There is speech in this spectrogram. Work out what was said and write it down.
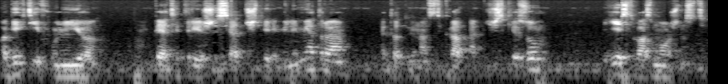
объектив у нее 5,3 64 мм, это 12-кратный оптический зум, есть возможность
